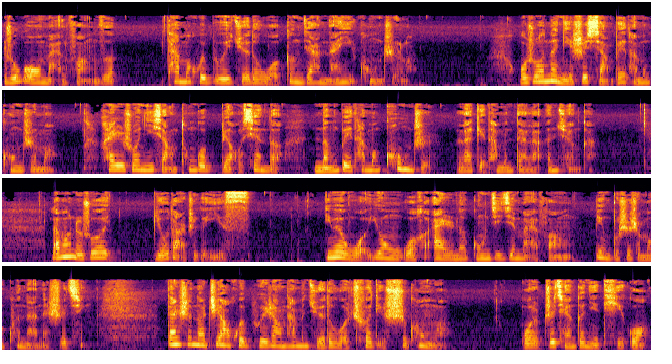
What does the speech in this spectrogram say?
如果我买了房子，他们会不会觉得我更加难以控制了？”我说：“那你是想被他们控制吗？还是说你想通过表现的能被他们控制来给他们带来安全感？”来访者说：“有点这个意思，因为我用我和爱人的公积金买房，并不是什么困难的事情。但是呢，这样会不会让他们觉得我彻底失控了？我之前跟你提过，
